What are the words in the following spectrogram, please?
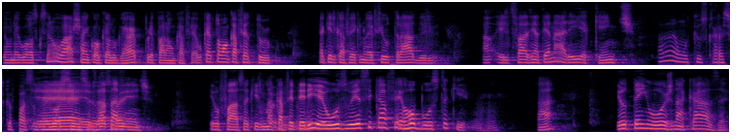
É um negócio que você não vai achar em qualquer lugar, preparar um café. Eu quero tomar um café turco. É aquele café que não é filtrado, ele- ah, eles fazem até na areia quente. Ah, é um que os caras ficam passando É, esse negócio vai- exatamente. Eu faço aquilo na vi cafeteria, eu uso esse café robusto aqui, Uhum. tá? Eu tenho hoje na casa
